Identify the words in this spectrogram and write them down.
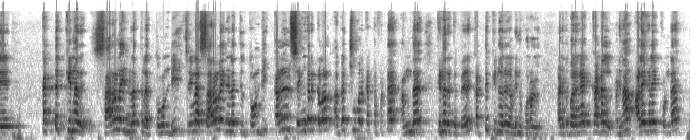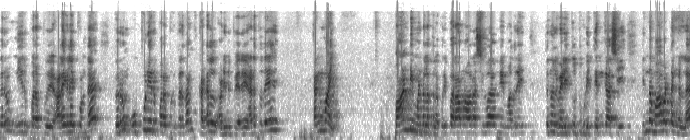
கட்டுக்கிணறு சரளை நிலத்துல தோண்டி சரிங்களா சரளை நிலத்தில் தோண்டி கல் செங்கற்களால் அகச்சுவர் கட்டப்பட்ட அந்த கிணறுக்கு பேர் கட்டுக்கிணறு அப்படின்னு பொருள். அடுத்து பாருங்க கடல் அப்படின்னா அலைகளை கொண்ட பெரும் நீர் பரப்பு அலைகளை கொண்ட பெரும் உப்பு நீர் பரப்புக்கு பேர் தான் கடல் அப்படின்னு பேரு. அடுத்தது கண்மாய். பாண்டி மண்டலத்துல குறிப்பா ராமநாதபுரம் சிவகங்கை மதுரை திருநெல்வேலி தூத்துக்குடி தென்காசி இந்த மாவட்டங்கள்ல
